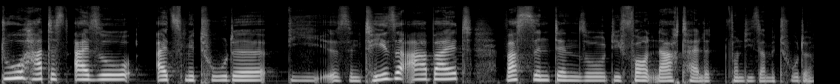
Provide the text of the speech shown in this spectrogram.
Du hattest also als Methode die äh, Synthesearbeit. Was sind denn so die Vor- und Nachteile von dieser Methode?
